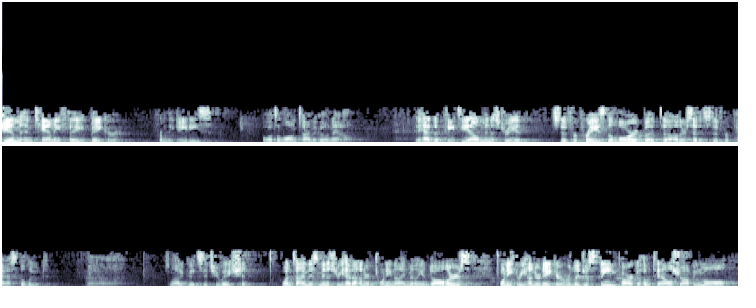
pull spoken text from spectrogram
Jim and Tammy Faye Bakker from the 80s? Oh, it's a long time ago now. They had the PTL ministry. It stood for Praise the Lord, but uh, others said it stood for Pass the Loot. Uh, it's not a good situation. One time, this ministry had $129 million, 2,300 acre religious theme park, a hotel, shopping mall,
